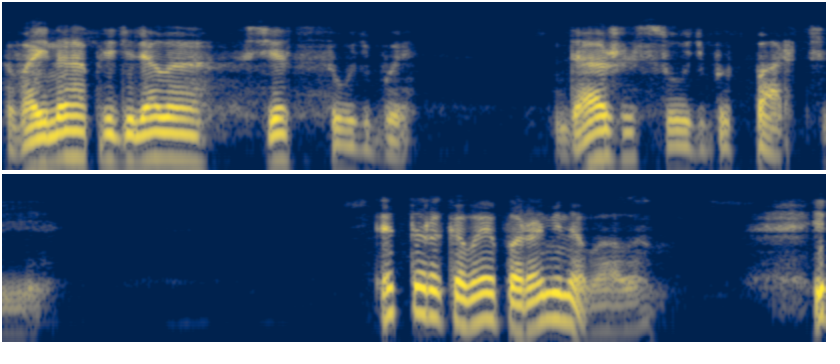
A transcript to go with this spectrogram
Война определяла все судьбы, даже судьбы партии. Эта роковая пора миновала. И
